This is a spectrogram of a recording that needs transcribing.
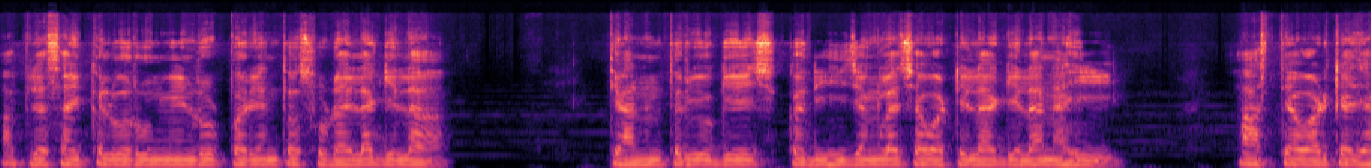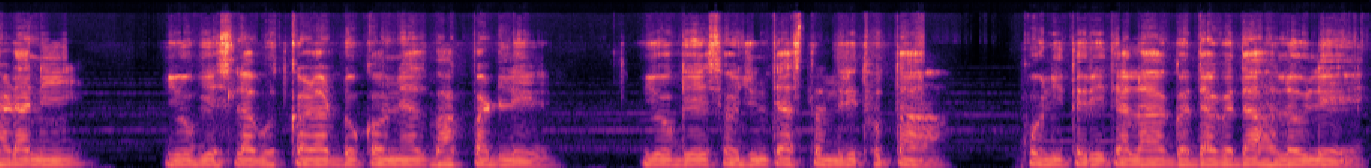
आपल्या सायकलवरून मेन रोडपर्यंत सोडायला गेला. त्यानंतर योगेश कधीही जंगलाच्या वाटेला गेला नाही. आज त्या वाडक्या झाडाने योगेशला भूतकाळात डोकावण्यास भाग पाडले. योगेश अजून त्यास तंद्रीत होता. कोणीतरी त्याला गदागदा हलवले.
